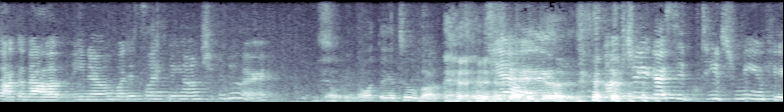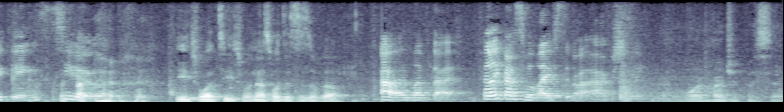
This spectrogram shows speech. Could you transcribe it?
talk about, you know, what it's like being an entrepreneur. You know, you know one thing or two about that. So this is gonna be good. I'm sure you guys could teach me a few things too. Each one teach one. That's what this is about. Oh, I love that. I feel like that's what life's about, actually. One hundred percent.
